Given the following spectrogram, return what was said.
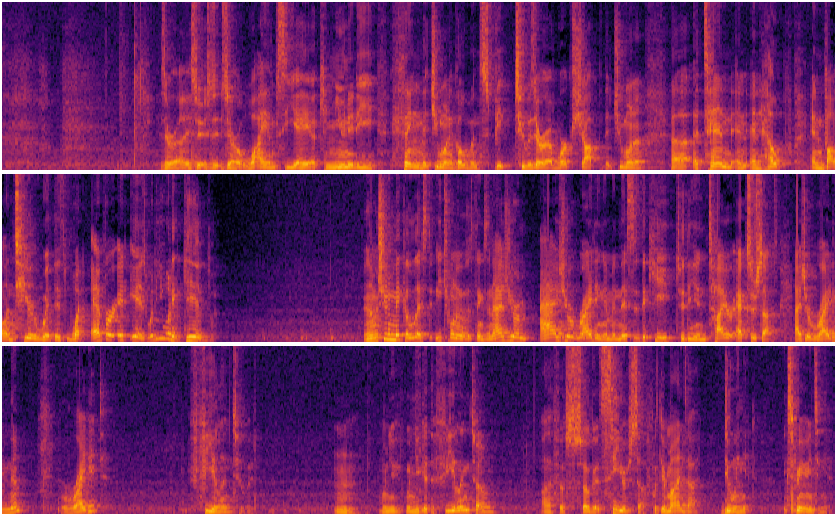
is there, a, is, there, is there a YMCA, a community thing that you want to go and speak to? Is there a workshop that you want to uh, attend and, and help and volunteer with? Is whatever it is, what do you want to give? And I want you to make a list of each one of those things. And as you're as you're writing them, and this is the key to the entire exercise, as you're writing them, write it, feel into it. Mm. When you when you get the feeling tone, oh, that feels so good. See yourself with your mind's eye doing it, experiencing it.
